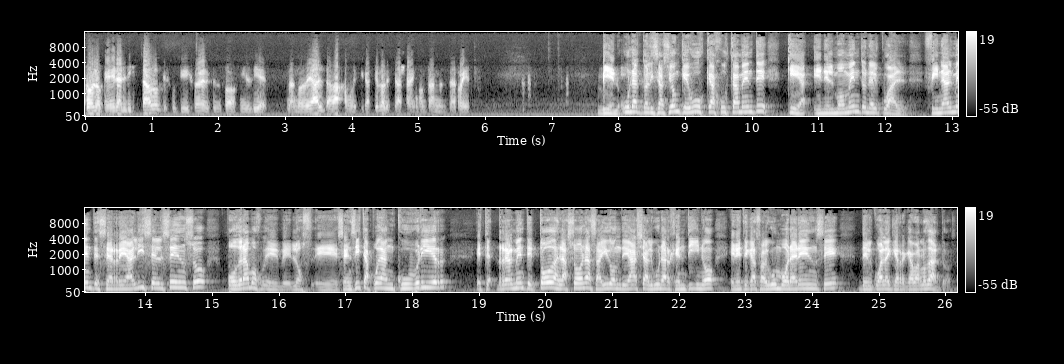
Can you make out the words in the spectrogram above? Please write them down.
todo lo que era el listado que se utilizó en el censo 2010, dando de alta, baja, modificación, lo que se vayan encontrando en terreno. Bien, una actualización que busca justamente que en el momento en el cual finalmente se realice el censo, podamos, eh, eh, los eh, censistas puedan cubrir este, realmente todas las zonas ahí donde haya algún argentino, en este caso algún bonaerense, del cual hay que recabar los datos.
